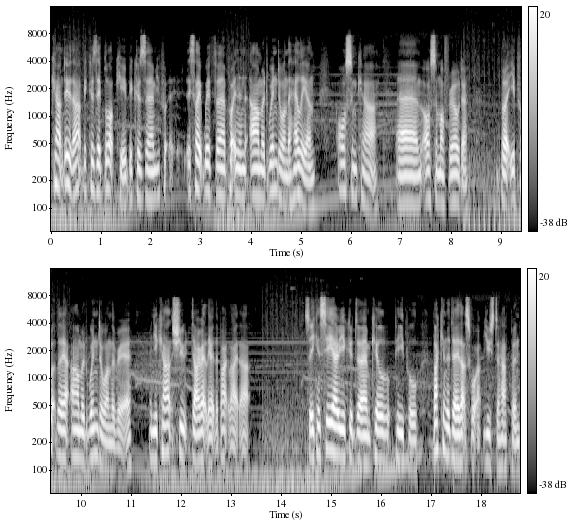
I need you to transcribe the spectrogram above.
can't do that because they block you because um, you put it's like with uh, putting an armored window on the Hellion awesome car um, awesome off-roader but you put the armored window on the rear and you can't shoot directly out the back like that so you can see how you could um, kill people back in the day that's what used to happen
